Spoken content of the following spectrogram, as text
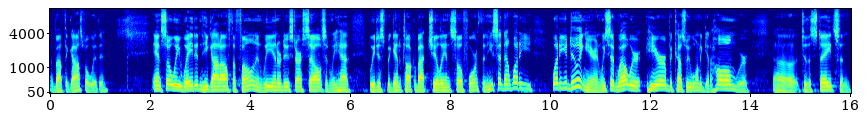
about the gospel with him. And so we waited and he got off the phone and we introduced ourselves and we had, we just began to talk about Chile and so forth. And he said, Now, what are you, what are you doing here? And we said, Well, we're here because we want to get home. We're uh, to the States and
